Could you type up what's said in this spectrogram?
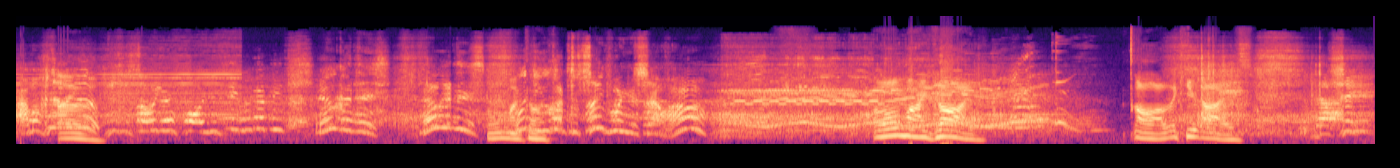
I'm gonna kill uh, you. This is all your fault. You see, look at this. Look at this. Look at this. Oh my what god. What do you got to say for yourself, huh? Oh my god. Oh, the cute eyes. That's it.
